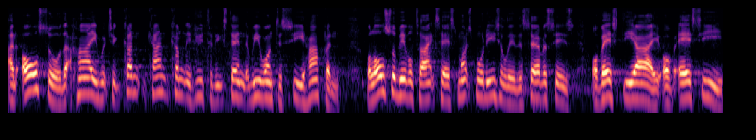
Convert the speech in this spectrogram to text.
and also that high, which it can't, can't currently do to the extent that we want to see happen, will also be able to access much more easily the services of SDI, of SE,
